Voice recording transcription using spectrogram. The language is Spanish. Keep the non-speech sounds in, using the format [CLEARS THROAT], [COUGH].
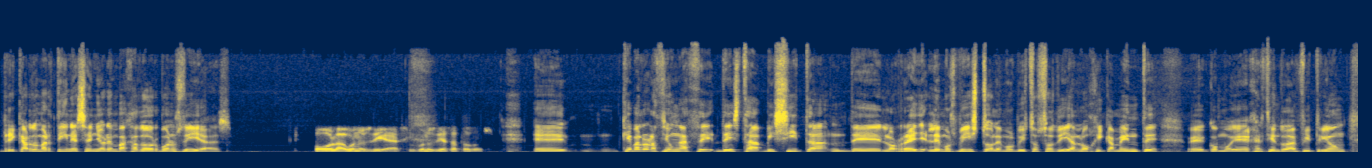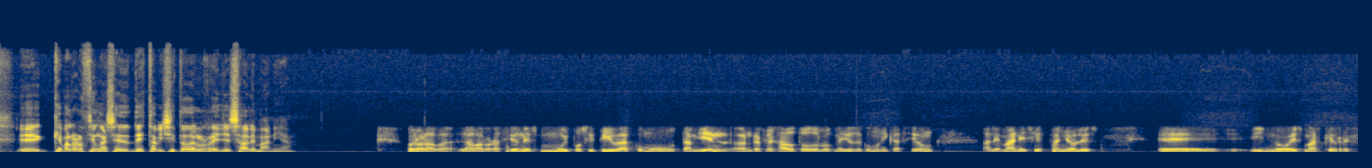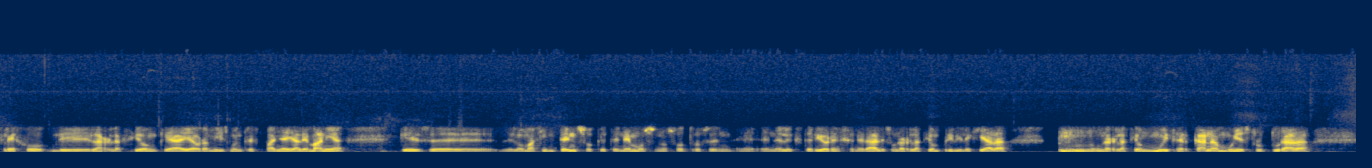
Ricardo Martínez, señor embajador, buenos días. Hola, buenos días y buenos días a todos. Eh, ¿Qué valoración hace de esta visita de los reyes? Le hemos visto, le hemos visto estos días, lógicamente, eh, como ejerciendo de anfitrión. Eh, ¿Qué valoración hace de esta visita de los reyes a Alemania? Bueno, la, la, valoración es muy positiva, como también han reflejado todos los medios de comunicación alemanes y españoles. Eh, y no es más que el reflejo de la relación que hay ahora mismo entre España y Alemania, que es eh, de lo más intenso que tenemos nosotros en, en, el exterior en general. Es una relación privilegiada, [CLEARS THROAT] una relación muy cercana, muy estructurada.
